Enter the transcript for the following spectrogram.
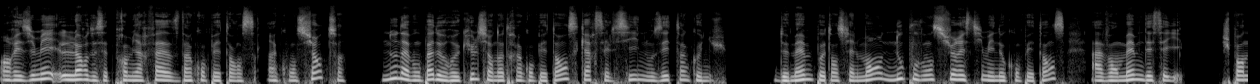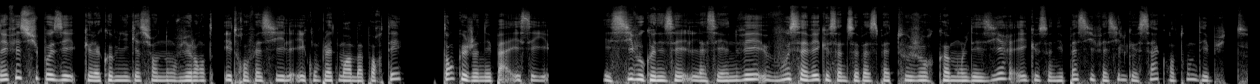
En résumé, lors de cette première phase d'incompétence inconsciente, nous n'avons pas de recul sur notre incompétence car celle-ci nous est inconnue. De même, potentiellement, nous pouvons surestimer nos compétences avant même d'essayer. Je peux en effet supposer que la communication non violente est trop facile et complètement à ma portée tant que je n'ai pas essayé. Et si vous connaissez la CNV, vous savez que ça ne se passe pas toujours comme on le désire et que ce n'est pas si facile que ça quand on débute.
